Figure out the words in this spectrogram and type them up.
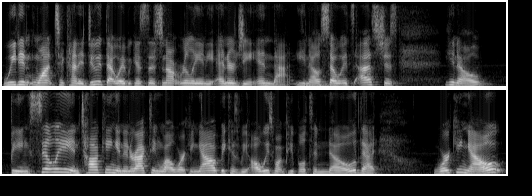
we didn't want to kind of do it that way because there's not really any energy in that you know so it's us just you know being silly and talking and interacting while working out because we always want people to know that working out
